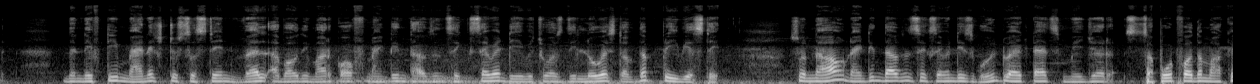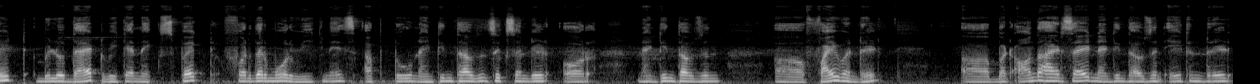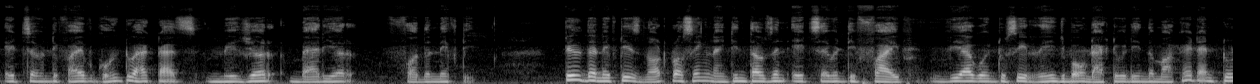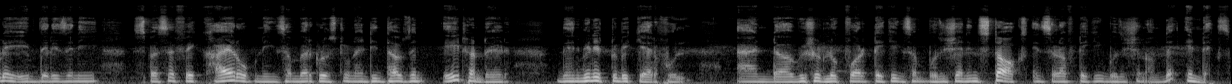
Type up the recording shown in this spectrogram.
the nifty managed to sustain well above the mark of 19670 which was the lowest of the previous day. So now 19670 is going to act as major support for the market. Below that we can expect further more weakness up to 19600 or 19500 uh, but on the higher side 19800 875 going to act as major barrier for the nifty. Till the nifty is not crossing 19875 we are going to see range bound activity in the market. And today if there is any specific higher opening somewhere close to 19800 then we need to be careful. And uh, we should look for taking some position in stocks instead of taking position on the index.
